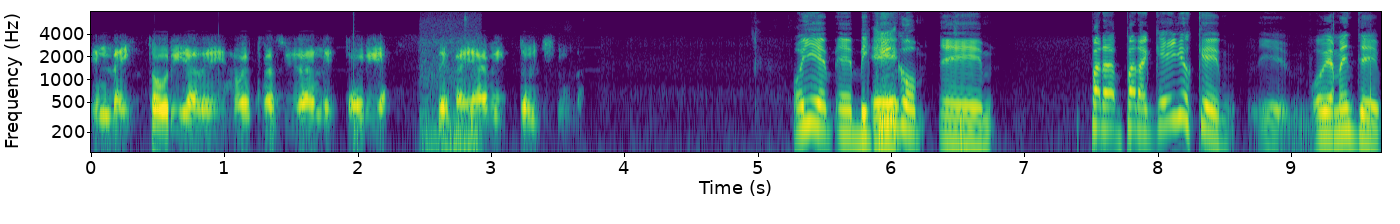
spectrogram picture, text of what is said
en la historia de nuestra ciudad, en la historia de Miami, Don Shula. Oye, eh, Vikingo, eh, para, para aquellos que, eh, obviamente,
